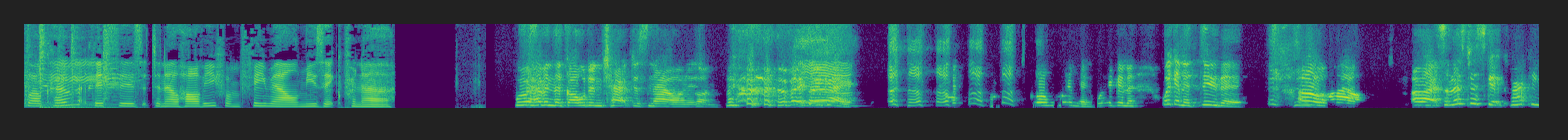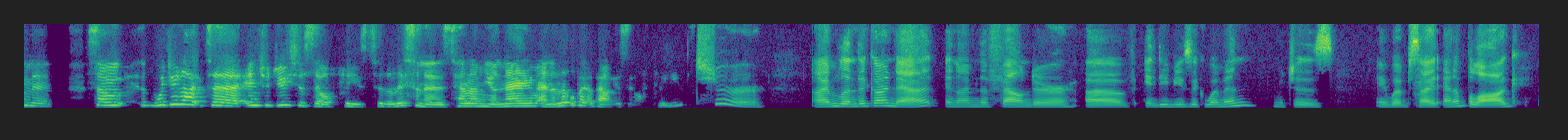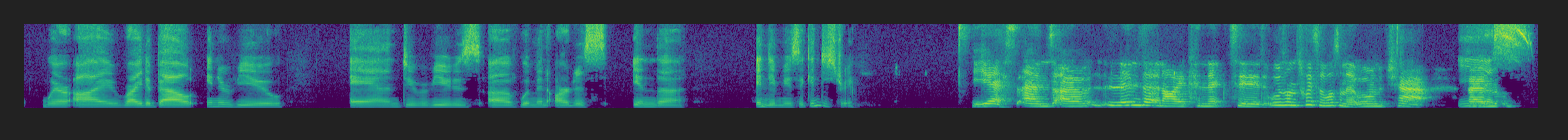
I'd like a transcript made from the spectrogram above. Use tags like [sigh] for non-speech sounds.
and welcome. This is Danelle Harvey from Female Musicpreneur. We were having the golden chat just now and it's gone. [laughs] but it's okay. [laughs] Strong women. We're gonna we're gonna do this. Oh wow. All right, so let's just get cracking then. So, would you like to introduce yourself, please, to the listeners? Tell them your name and a little bit about yourself, please. Sure. I'm Linda Garnett, and I'm the founder of Indie Music Women, which is a website and a blog where I write about, interview, and do reviews of women artists in the indie music industry. Yes, and um, Linda and I connected. It was on Twitter, wasn't it? We were on a chat. Um, yes.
